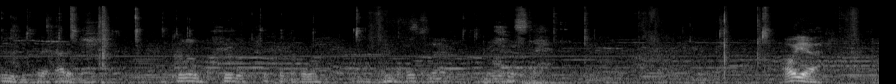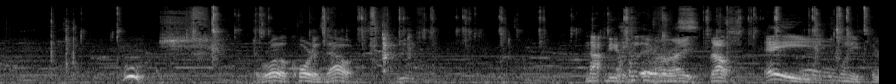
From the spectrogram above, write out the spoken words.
Dude, you could have had it, man. Could have, should have. Should put the whole. The whole stack. Oh yeah. Whew. The royal court is out. Not beautiful. There. All right, Faust. Hey, 23.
